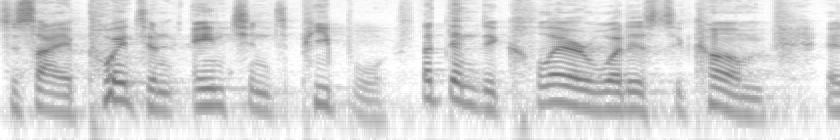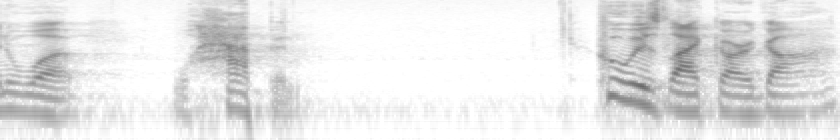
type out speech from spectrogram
Since I appointed an ancient people, let them declare what is to come and what will happen. Who is like our God?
